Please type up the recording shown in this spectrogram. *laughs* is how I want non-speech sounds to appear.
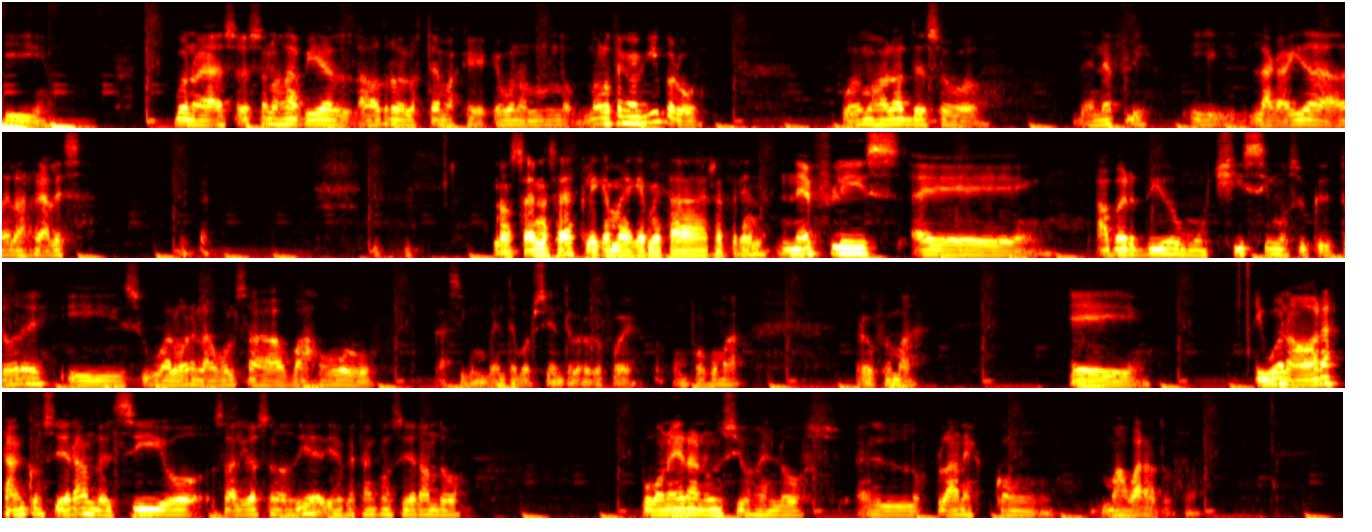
Y bueno, eso, eso nos da pie a otro de los temas que, que bueno, no, no, lo tengo aquí, pero podemos hablar de eso, de Netflix y la caída de la realeza. *laughs* No sé, no sé, explícame a qué me estás refiriendo. Netflix eh, ha perdido muchísimos suscriptores y su valor en la bolsa bajó casi un 20%, creo que fue, un poco más, creo que fue más. Eh, y bueno, ahora están considerando, el CEO salió hace unos días y dijo que están considerando poner anuncios en los, en los planes con más baratos. ¿no?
